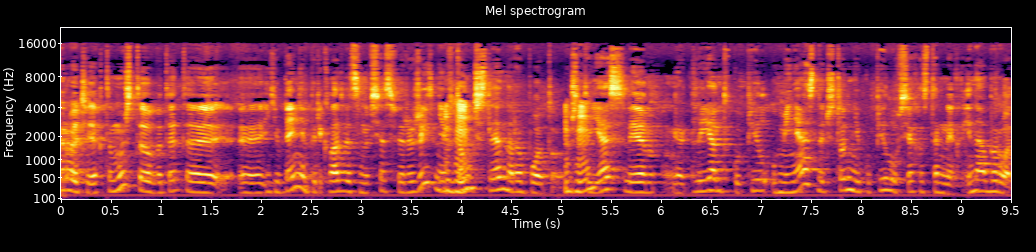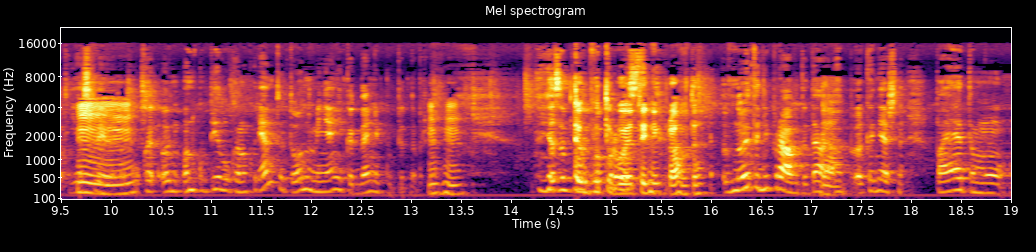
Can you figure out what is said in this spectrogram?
Короче, я к тому, что вот это э, явление перекладывается на все сферы жизни, в том числе на работу. Мгм. Что если э, клиент купил у меня, значит, он не купил у всех остальных. И наоборот, если ко- он, он купил у конкурента, то он у меня никогда не купит, например. Я забыла Как будто бы вопрос. это неправда. Но это неправда, да, Да. э, конечно. Поэтому,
